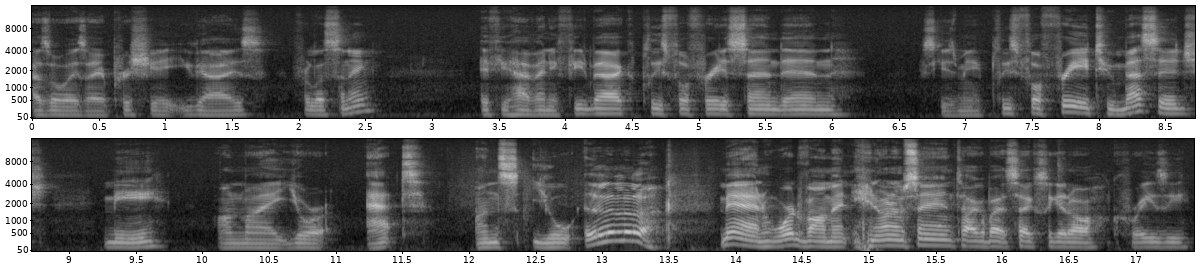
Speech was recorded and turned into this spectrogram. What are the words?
As always, I appreciate you guys for listening. If you have any feedback, please feel free to send in, excuse me, please feel free to message me on my your at uns your man word vomit. You know what I'm saying? Talk about sex to get all crazy.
